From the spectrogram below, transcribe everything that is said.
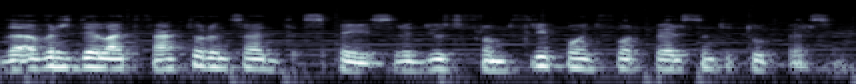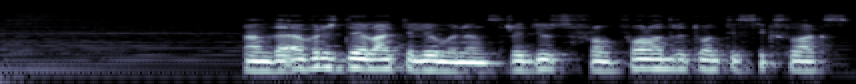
The average daylight factor inside space reduced from 3.4% to 2% and the average daylight illuminance reduced from 426 lux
